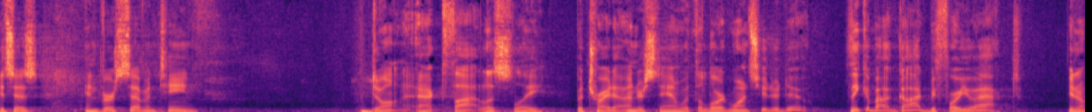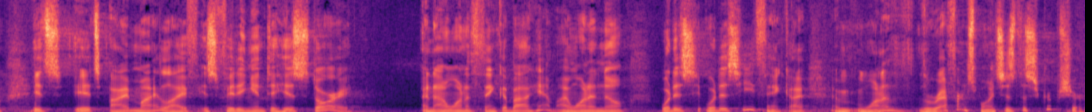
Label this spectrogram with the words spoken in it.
it says in verse 17, don't act thoughtlessly but try to understand what the Lord wants you to do. Think about God before you act. You know, it's it's I my life is fitting into his story. And I want to think about him. I want to know what is what does he think? I one of the reference points is the scripture.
